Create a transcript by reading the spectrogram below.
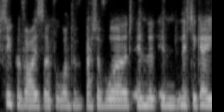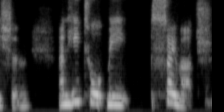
supervisor, for want of a better word, in, the, in litigation. And he taught me so much.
